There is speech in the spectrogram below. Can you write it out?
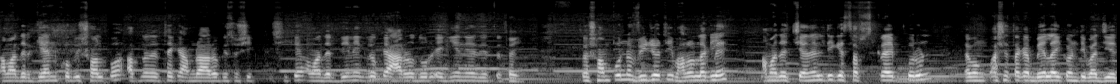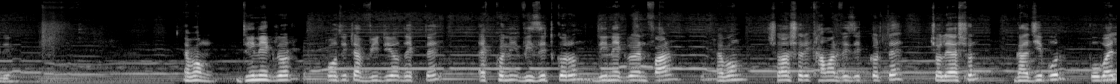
আমাদের জ্ঞান খুবই স্বল্প। আপনাদের থেকে আমরা আরও কিছু শিখ- আমাদের দিন এগুলোকে আরও দূর এগিয়ে নিয়ে যেতে চাই। তো সম্পূর্ণ ভিডিওটি ভালো লাগলে আমাদের চ্যানেলটিকে সাবস্ক্রাইব করুন এবং পাশে থাকা বেল আইকনটি বাজিয়ে দিন। এবং দিন এগ্রোর প্রতিটা ভিডিও দেখতে এক্ষুনি ভিজিট করুন দিন এগ্রো অ্যান্ড ফার্ম এবং সরাসরি খামার ভিজিট করতে চলে আসুন গাজীপুর মোবাইল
